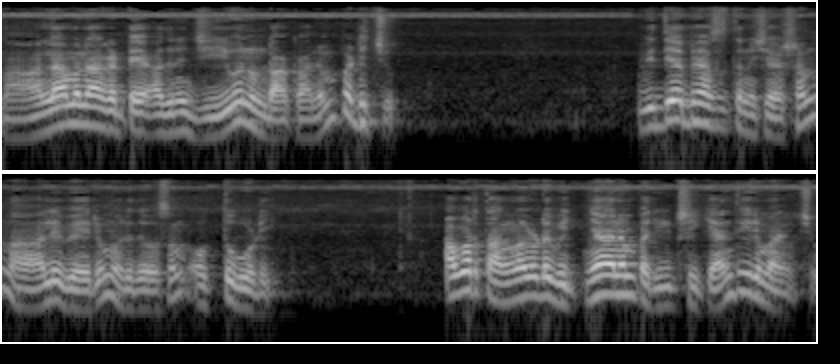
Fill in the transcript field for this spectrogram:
നാലാമനാകട്ടെ അതിന് ജീവൻ ഉണ്ടാക്കാനും പഠിച്ചു. വിദ്യാഭ്യാസത്തിന് ശേഷം നാലു പേരും ഒരു ദിവസം ഒത്തുകൂടി. അവർ തങ്ങളുടെ വിജ്ഞാനം പരീക്ഷിക്കാൻ തീരുമാനിച്ചു.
